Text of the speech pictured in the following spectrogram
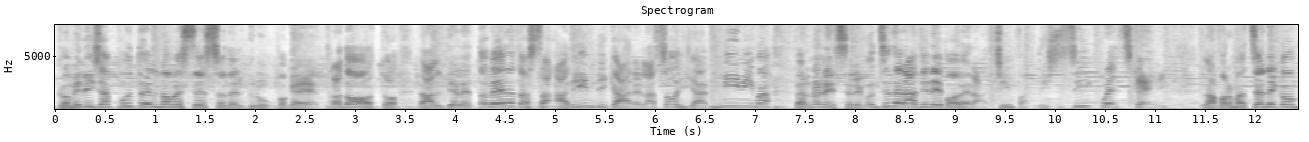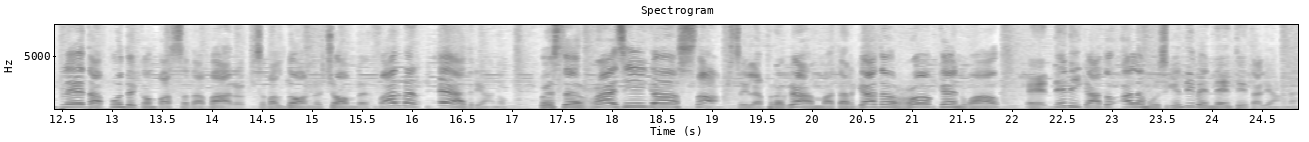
come dice appunto il nome stesso del gruppo, che tradotto dal dialetto veneto sta ad indicare la soglia minima per non essere considerati dei poveracci, infatti 5 Skate. La formazione completa appunto è composta da Barox, Baldon, Ciombe, Farmer e Adriano. Questo è Rising Stars, il programma targato Rock and Wow e dedicato alla musica indipendente italiana.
